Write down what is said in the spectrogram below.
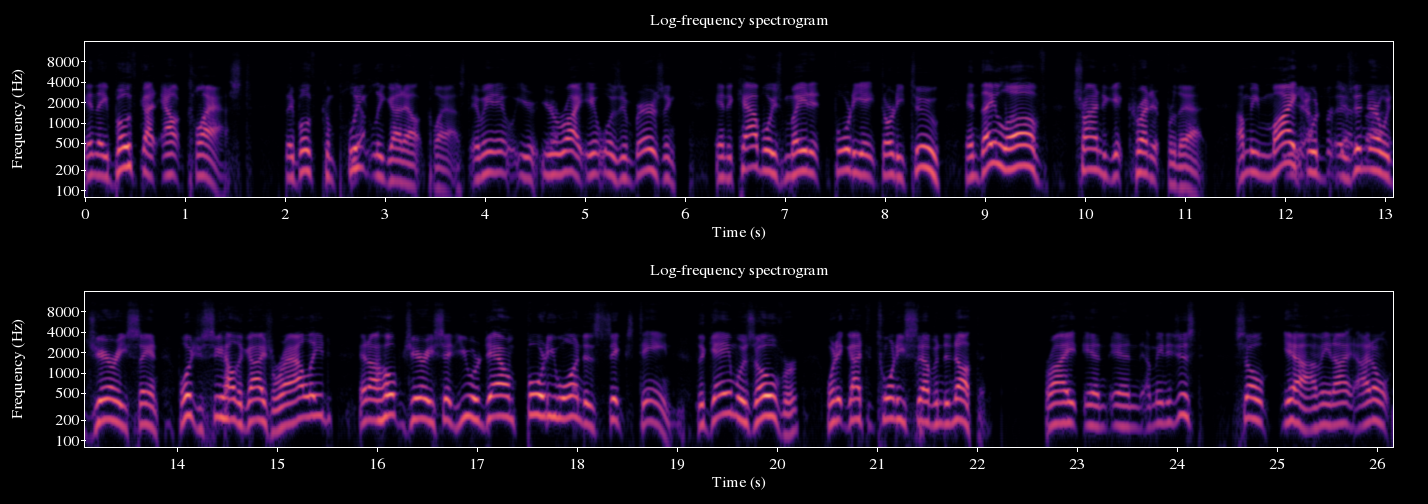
and they both got outclassed. They both completely got outclassed. I mean, it, you're, you're right. It was embarrassing. And the Cowboys made it 48 32, and they love trying to get credit for that. I mean, Mike Yeah, would, was in there with Jerry saying, Boy, did you see how the guys rallied? And I hope Jerry said, You were down 41 to 16. The game was over when it got to 27 to nothing right? And and I mean it just so yeah. I mean I, I don't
